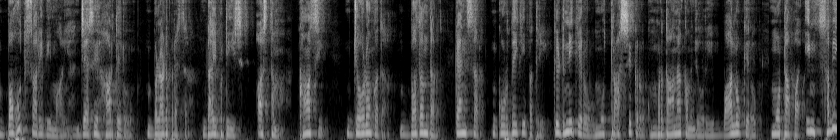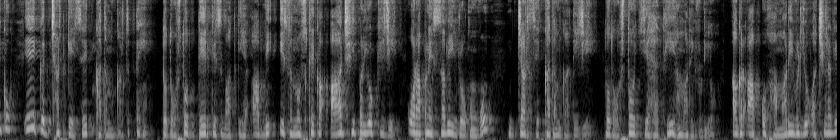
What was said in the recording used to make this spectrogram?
बहुत सारी बीमारियाँ, जैसे हृदय रोग, ब्लड प्रेशर, डायबिटीज़, अस्थमा, खांसी, जोड़ों का दर्द, बदन दर्द कैंसर, गुर्दे की पथरी, किडनी के रोग, मूत्राशय रोग, मर्दाना कमज़ोरी, बालों के रोग, मोटापा, इन सभी को एक झटके से खत्म कर सकते हैं। तो दोस्तों, देर किस बात की है? आप भी इस नुस्खे का आज ही प्रयोग कीजिए और अपने सभी रोगों को जड़ से खत्म कर दीजिए। तो दोस्तों, यह थी हमारी वीडियो। अगर आपको हमारी वीडियो अच्छी लगे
